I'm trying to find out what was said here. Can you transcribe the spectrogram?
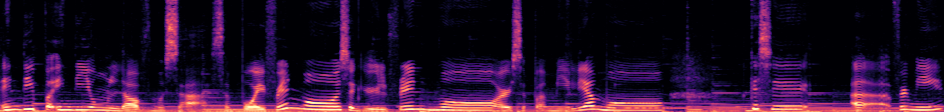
hindi pa hindi yung love mo sa sa boyfriend mo, sa girlfriend mo or sa pamilya mo. Kasi uh, for me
